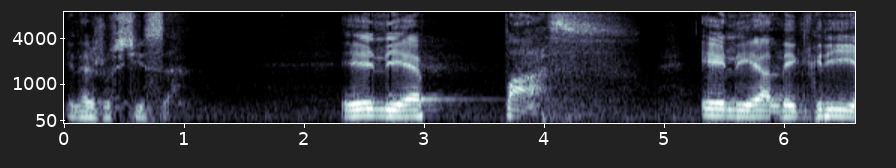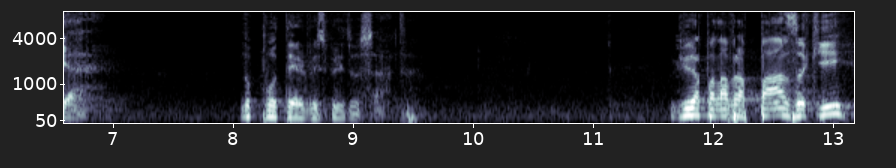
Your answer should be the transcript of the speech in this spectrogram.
Ele é justiça, ele é paz ele é alegria no poder do Espírito Santo. Viu a palavra paz aqui?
